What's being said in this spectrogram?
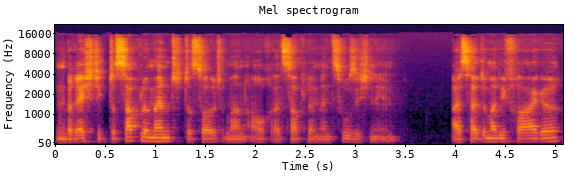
ein berechtigtes Supplement, das sollte man auch als Supplement zu sich nehmen. Da ist halt immer die Frage,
